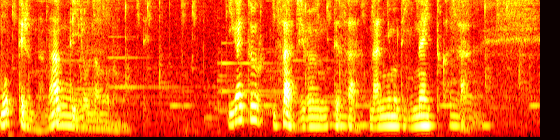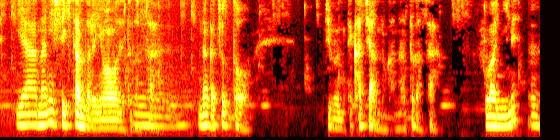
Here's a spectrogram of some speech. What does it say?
持ってるんだなってうん。いろんなものを持って。意外とさ、自分ってさ、何にもできないとかさ、いやー何してきたんだろう今までとかさ、なんかちょっと自分って価値あるのかなとかさ、不安にね、うん。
